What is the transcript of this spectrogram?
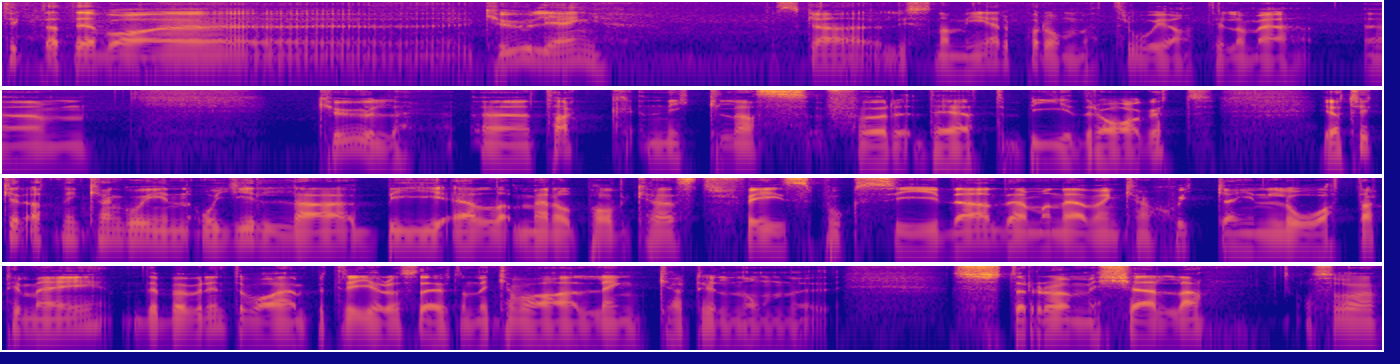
Tyckte att det var eh, kul gäng. Ska lyssna mer på dem tror jag till och med. Um, kul. Uh, tack Niklas för det bidraget. Jag tycker att ni kan gå in och gilla BL Metal Podcast Facebook-sida där man även kan skicka in låtar till mig. Det behöver inte vara mp3 och sådär utan det kan vara länkar till någon eh, strömkälla och så eh,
